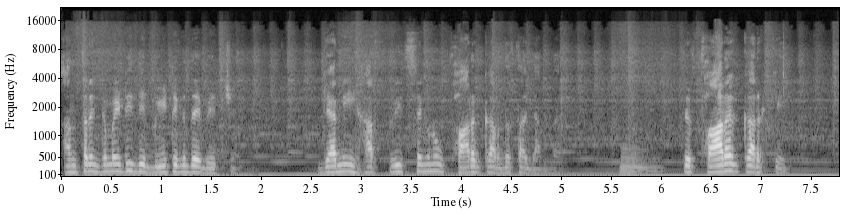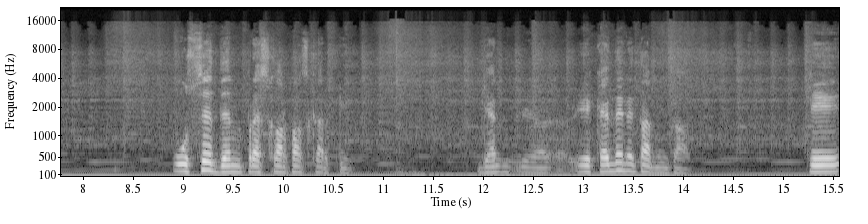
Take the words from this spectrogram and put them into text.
ਅੰਤਰਿਮ ਕਮੇਟੀ ਦੀ ਮੀਟਿੰਗ ਦੇ ਵਿੱਚ ਗਿਆਨੀ ਹਰਪ੍ਰੀਤ ਸਿੰਘ ਨੂੰ ਫਾਰਗ ਕਰ ਦਿੱਤਾ ਜਾਂਦਾ ਹੈ ਹੂੰ ਤੇ ਫਾਰਗ ਕਰਕੇ ਉਸੇ ਦਿਨ ਪ੍ਰੈਸ ਕਾਨਫਰੰਸ ਕਰਕੇ ਗਿਆਨ- ਅਹ ਇਹ ਕਹਿੰਦੇ ਨੇ ਧਾਮੀ ਸਾਹਿਬ ਕਿ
